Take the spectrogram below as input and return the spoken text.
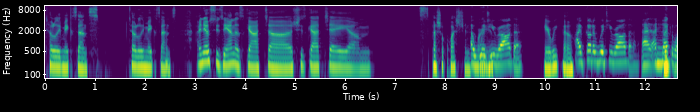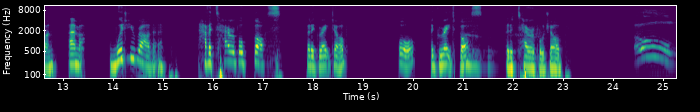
Totally makes sense. Totally makes sense. I know Susanna's got uh she's got a um special question. A for would you rather? Here we go. I've got a would you rather. Uh, another one. Um, would you rather have a terrible boss but a great job, or a great boss but a terrible job? Oh,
